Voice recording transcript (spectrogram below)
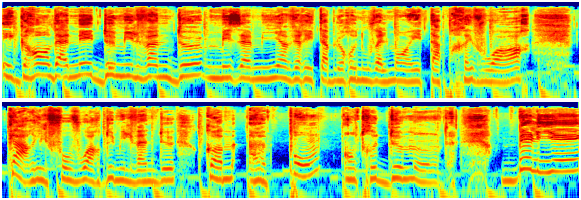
et grande année 2022, mes amis, un véritable renouvellement est à prévoir, car il faut voir 2022 comme un pont entre deux mondes. Bélier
